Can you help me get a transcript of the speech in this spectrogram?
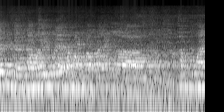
tinh thần đam mê của em nó học tập em là năm mấy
